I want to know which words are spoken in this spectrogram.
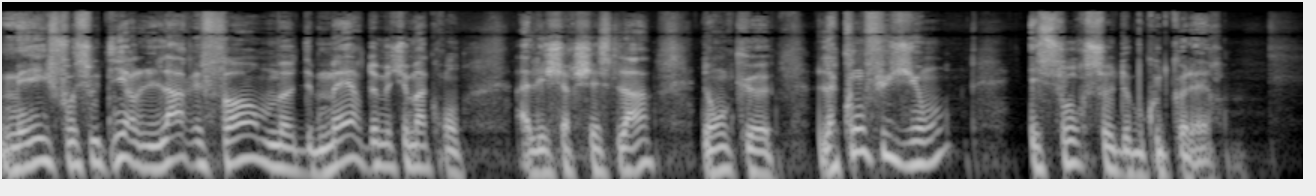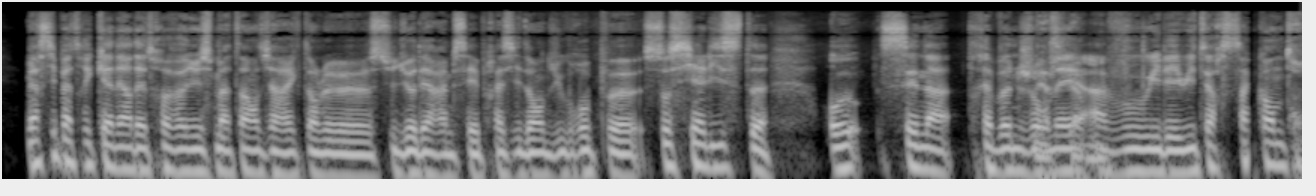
mais il faut soutenir la réforme de maire de Monsieur Macron. Aller chercher cela. Donc la confusion est source de beaucoup de colère. Merci Patrick Caner d'être venu ce matin en direct dans le studio d'RMC, président du groupe socialiste au Sénat. Très bonne journée à vous. Il est 8h53.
